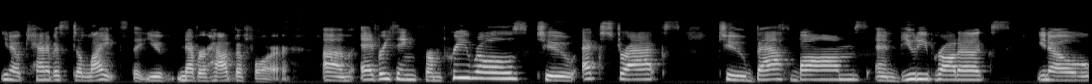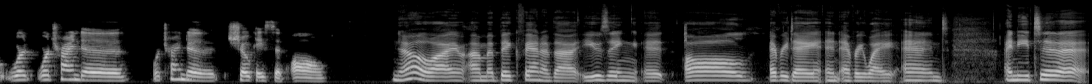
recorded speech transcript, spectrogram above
you know cannabis delights that you've never had before um, everything from pre-rolls to extracts to bath bombs and beauty products you know we're we're trying to we're trying to showcase it all no, I, I'm a big fan of that. Using it all every day in every way. And I need to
